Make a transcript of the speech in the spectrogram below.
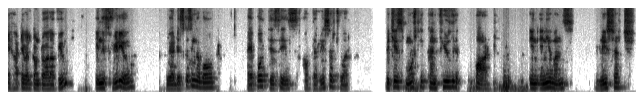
A hearty welcome to all of you. In this video, we are discussing about hypothesis of the research work, which is mostly confused part in anyone's research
